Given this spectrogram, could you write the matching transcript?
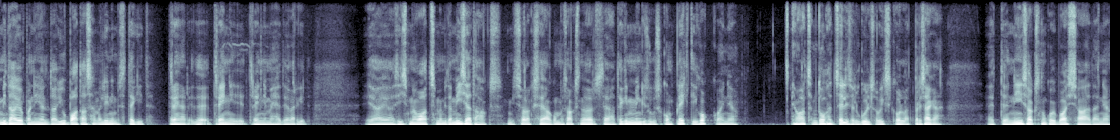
mida juba nii-öelda juba tasemel inimesed tegid, treenerid, trenni, trennimehed ja värgid. ja, ja siis me vaatasime, mida me ise tahaks, mis oleks hea, kui me saaks neid teha, tegime mingisuguse komplekti kokku, on ju, ja vaatasime, et oh, et sellisel kujul see võikski olla, et päris äge. Et nii saaks nagu juba asja ajada, on ju.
